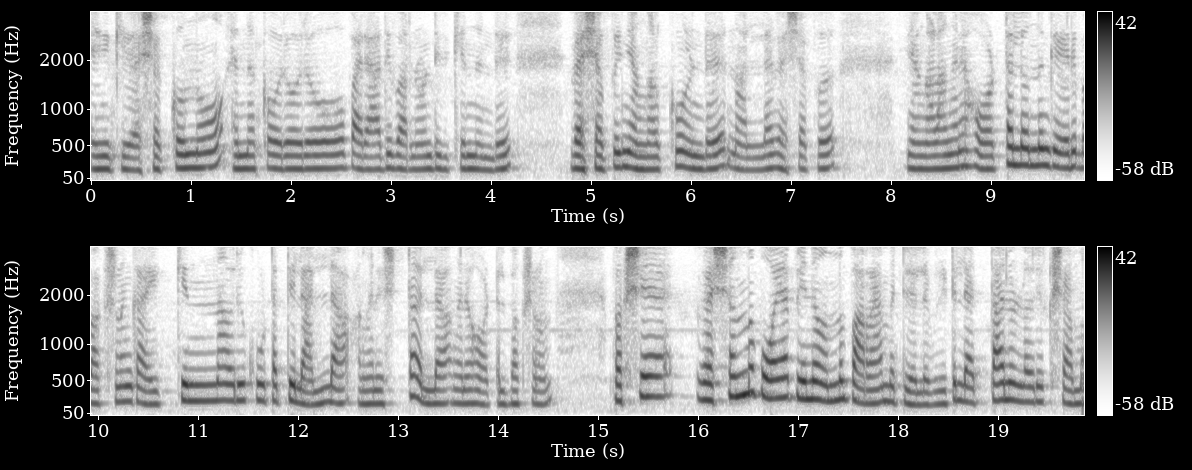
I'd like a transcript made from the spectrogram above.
എനിക്ക് വിശക്കുന്നു എന്നൊക്കെ ഓരോരോ പരാതി പറഞ്ഞുകൊണ്ടിരിക്കുന്നുണ്ട്. വിശപ്പ് ഞങ്ങൾക്കും ഉണ്ട്. നല്ല വിശപ്പ്. ഞങ്ങളങ്ങനെ ഹോട്ടലിലൊന്നും കയറി ഭക്ഷണം കഴിക്കുന്ന ഒരു കൂട്ടത്തിലല്ല. അങ്ങനെ ഇഷ്ടമല്ല അങ്ങനെ ഹോട്ടൽ ഭക്ഷണം. പക്ഷേ വിശന്ന് പോയാൽ പിന്നെ ഒന്നും പറയാൻ പറ്റില്ലല്ലോ. വീട്ടിലെത്താനുള്ള ഒരു ക്ഷമ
